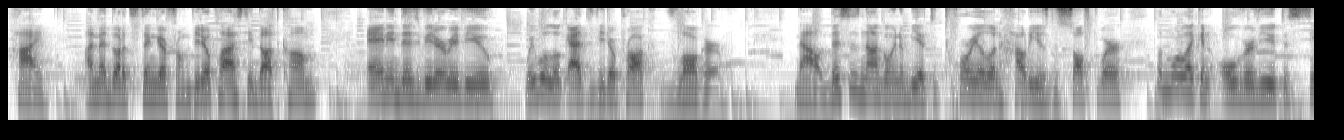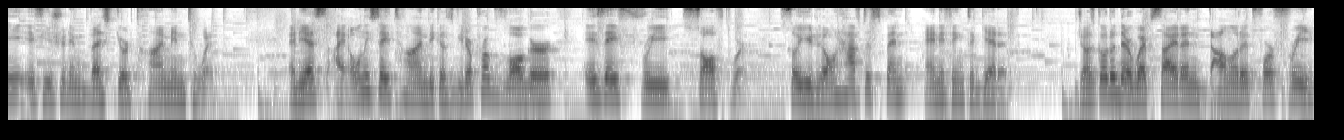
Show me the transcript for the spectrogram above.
Hi, I'm Eduard Stinga from Videoplasty.com and in this video review, we will look at VideoProc Vlogger. Now, this is not going to be a tutorial on how to use the software, but more like an overview to see if you should invest your time into it. And yes, I only say time because VideoProc Vlogger is a free software, so you don't have to spend anything to get it. Just go to their website and download it for free,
